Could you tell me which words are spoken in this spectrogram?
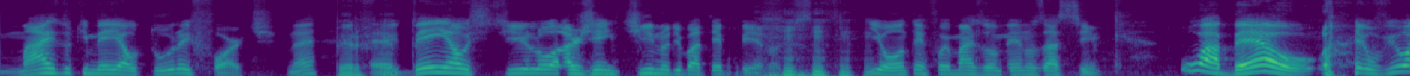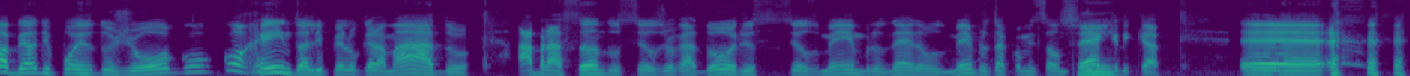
mais do que meia altura e forte, né? É, Perfeito. Bem ao estilo argentino de bater pênaltis. e ontem foi mais ou menos assim. O Abel, eu vi o Abel depois do jogo correndo ali pelo gramado, abraçando os seus jogadores, seus membros, né? Os membros da comissão Sim. técnica. É...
